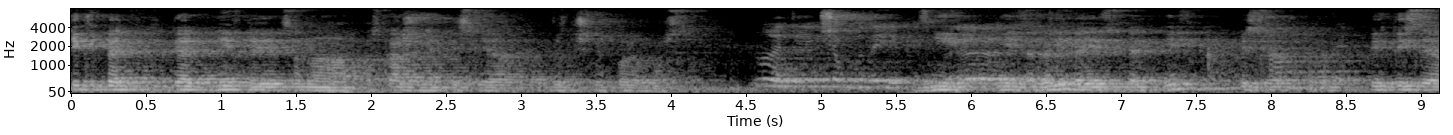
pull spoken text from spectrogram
Тільки 5, 5 днів дається на оскарження після визначення переможця. Ну, це якщо буде якийсь... Ні, е, ні, взагалі дається 5 днів після визначення. Після...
